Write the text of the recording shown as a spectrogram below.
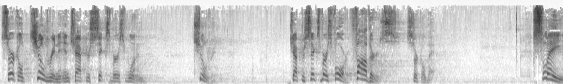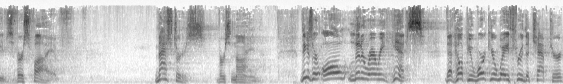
Circle children in chapter 6, verse 1. Children. Chapter 6, verse 4, fathers. Circle that. Slaves, verse 5. Masters, verse 9. These are all literary hints that help you work your way through the chapter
